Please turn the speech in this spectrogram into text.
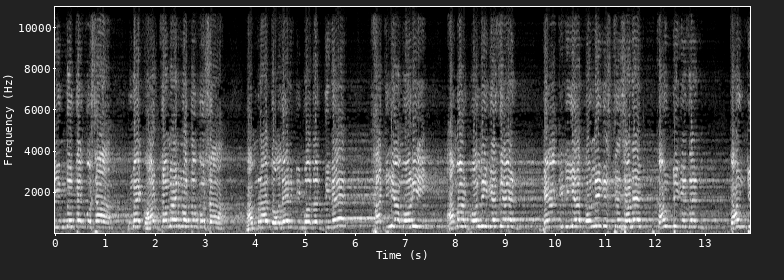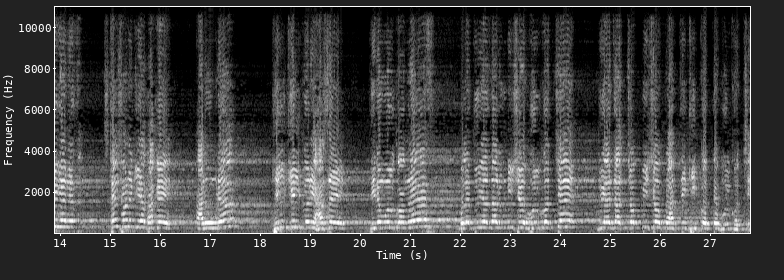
নিন্দতে গোসা উমায় ঘর জামাইয়ের মতো গোসা। আমরা দলের বিপদের দিনে খাটিয়া মরি আমার পোলিং এজেন্ট ব্যাগ নিয়ে পোলিং স্টেশনে কাউন্টিং এজেন্ট কাউন্টিং এর স্টেশনে গিয়ে থাকে। আর উমরা খিলখিল করে হাসে, তৃণমূল কংগ্রেস বলে দুই হাজার উনিশে ভুল করছে, দুই হাজার চব্বিশেও প্রার্থী ঠিক করতে ভুল করছে।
